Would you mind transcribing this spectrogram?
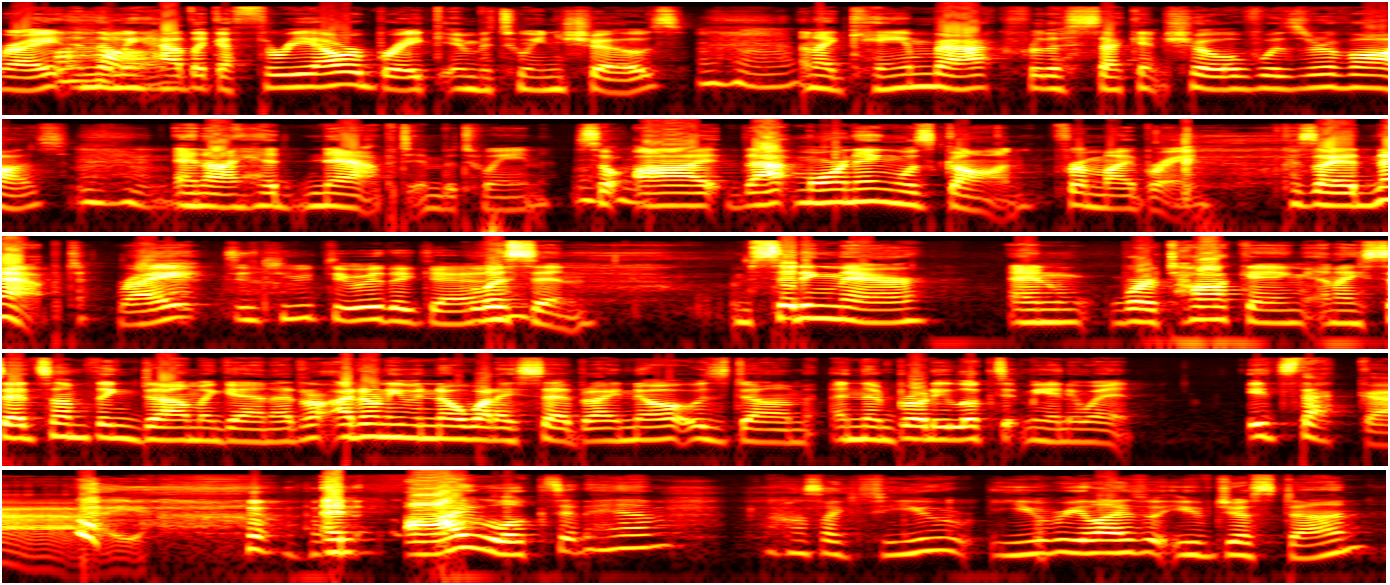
right? And then we Uh-huh. had like a three hour break in between shows. Mm-hmm. And I came back for the second show of Wizard of Oz mm-hmm. and I had napped in between. So mm-hmm. I, that morning was gone from my brain because I had napped, right? Did you do it again? Listen, I'm sitting there and we're talking and I said something dumb again. I don't I don't even know what I said, but I know it was dumb. And then Brody looked at me and he went, "It's that guy." and I looked at him. I was like, "Do you you realize what you've just done?"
